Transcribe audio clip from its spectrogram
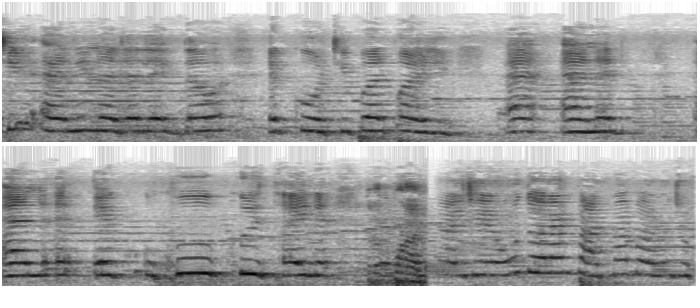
પછી એની નજર એકદમ એક કોઠી પર પડી. એ- એને એને એક ખૂબ ખુશ થઈને છે હું ધોરણ પાંચમાં ભણું છું.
